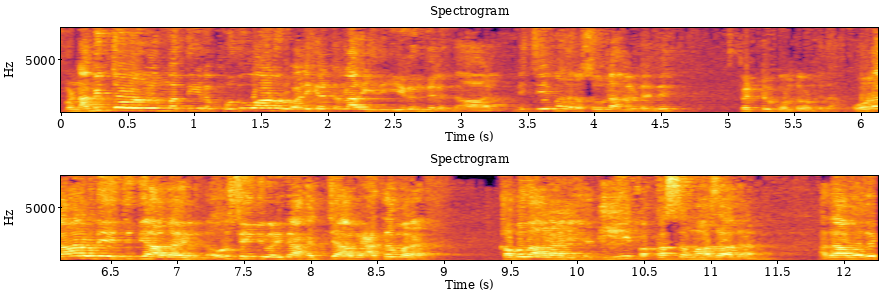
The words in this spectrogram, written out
இப்ப நபித்தோழர்களுக்கு மத்தியில பொதுவான ஒரு வழிகட்டலாக இது இருந்திருந்தால் நிச்சயமா அதை ரசூல்லாங்கள்ட்ட இருந்து பெற்றுக் கொண்டு வந்துதான். ஒரு ஆளுடைய ஜித்தியாதாக இருந்தா ஒரு செய்தி வருது ஹஜ்ஜா அத்தமர கபத அலாடி ஹஜ்ஜி ஃபகஸ்ஸமாசாதான் அதாவது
